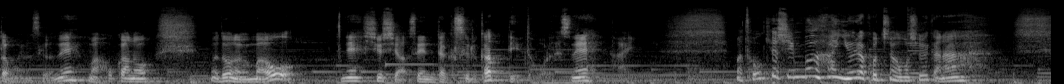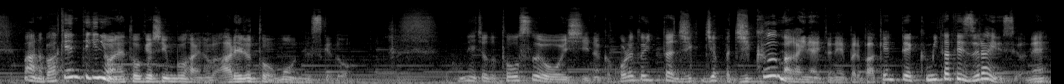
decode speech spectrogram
と思いますけどね、まあ、他のどの馬を、ね、取捨選択するかっていうところですね、はい。まあ、東京新聞杯よりはこっちの方が面白いかな、まあ、あの馬券的にはね東京新聞杯の方が荒れると思うんですけど。ね、ちょっと頭数多いしなんかこれといったじやっぱ軸馬がいないとねやっぱり馬券って組み立てづらいですよね、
